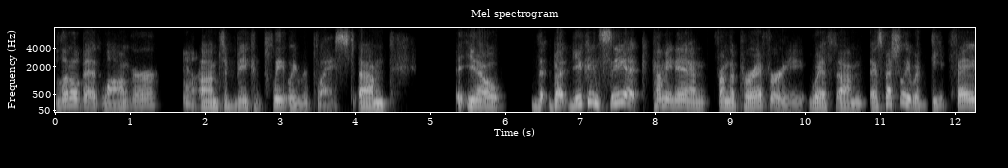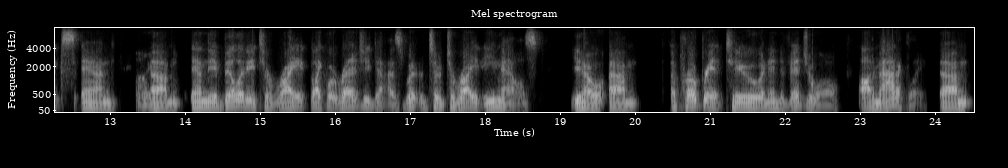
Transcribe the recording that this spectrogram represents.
little bit longer yeah. um, to be completely replaced. Um, you know, the, but you can see it coming in from the periphery with, um, especially with deep fakes and Oh, yeah. um, and the ability to write like what Regie does, to to write emails, you know, um, appropriate to an individual automatically. Um,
